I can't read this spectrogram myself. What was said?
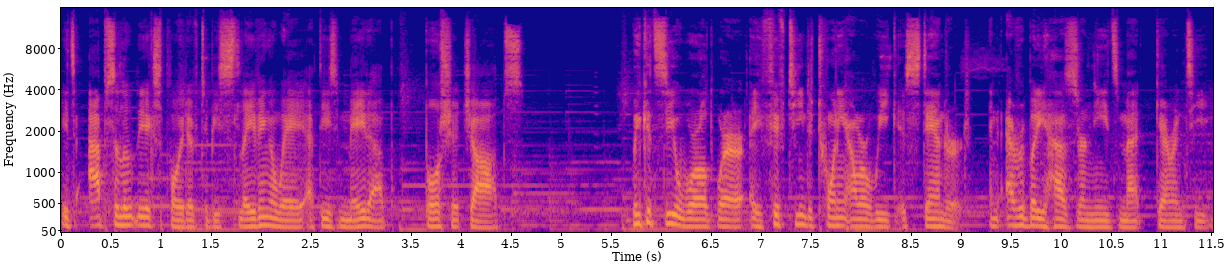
It's absolutely exploitive to be slaving away at these made up, bullshit jobs. We could see a world where a 15 to 20 hour week is standard and everybody has their needs met guaranteed.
